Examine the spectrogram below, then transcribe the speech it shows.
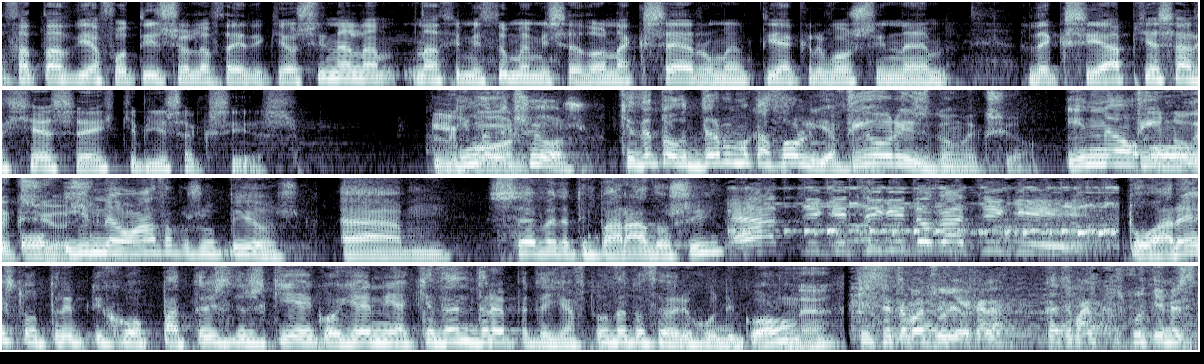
θα τα διαφωτίσει όλα αυτά η δικαιοσύνη, αλλά να θυμηθούμε εμείς εδώ, να ξέρουμε τι ακριβώς είναι δεξιά, ποιες αρχές έχει και ποιες αξίες. Είμαι δεξιός. Και δεν το ντρέπομαι καθόλου γι' αυτό. Τι ορίζει τον δεξιό; Είναι Τι ο, είναι ο ο- δεξιός; είναι ο άνθρωπος ο οποίος σέβεται την παράδοση. Του αρέσει το τρίπτυχο πατρί, θρησκεία, οικογένεια και δεν ντρέπεται γι' αυτό, δεν το θεωρεί χουντικό. Ναι. Κλείστε τα μπατζούλια καλά. Κατεβάστε τους κουρτίνες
